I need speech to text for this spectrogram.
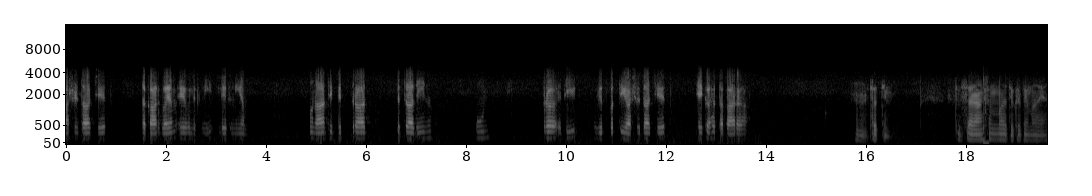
आश्रिता चेत् तकारद्वयम् एव लिखनी, लेखनीयम्। पुनाति पित्रा पित्रादीन् ऊन् प्र इति व्युत्पत्ति आश्रिता चेत् एकः तकारः। हम्म, सत्यं। सारांशं वदतु कृपया महोदय।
